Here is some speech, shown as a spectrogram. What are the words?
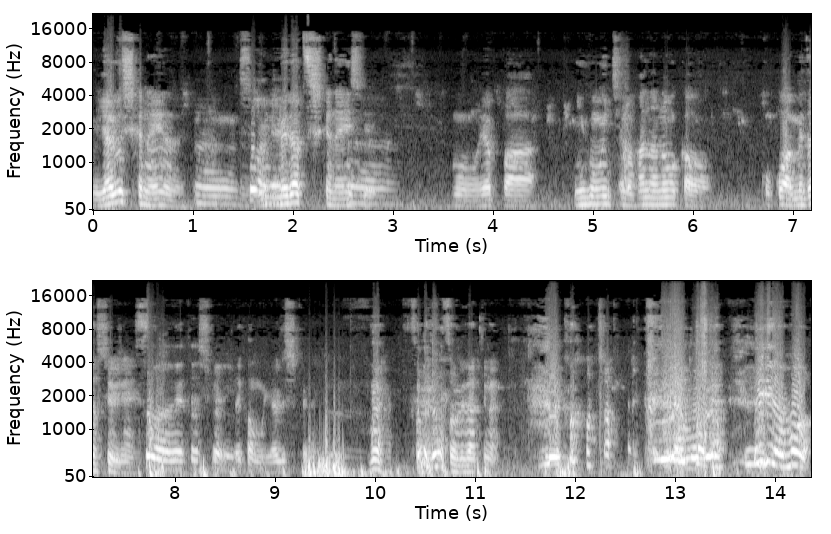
う。やるしかないので。うん、そうだね。目立つしかないし、うんもうやっぱ、日本一の花農家を、ここは目指してるじゃないですか。そうだね、確かに。だからもうやるしかない。うんそれ、それだけなんで。いやもうね、だけどもう、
